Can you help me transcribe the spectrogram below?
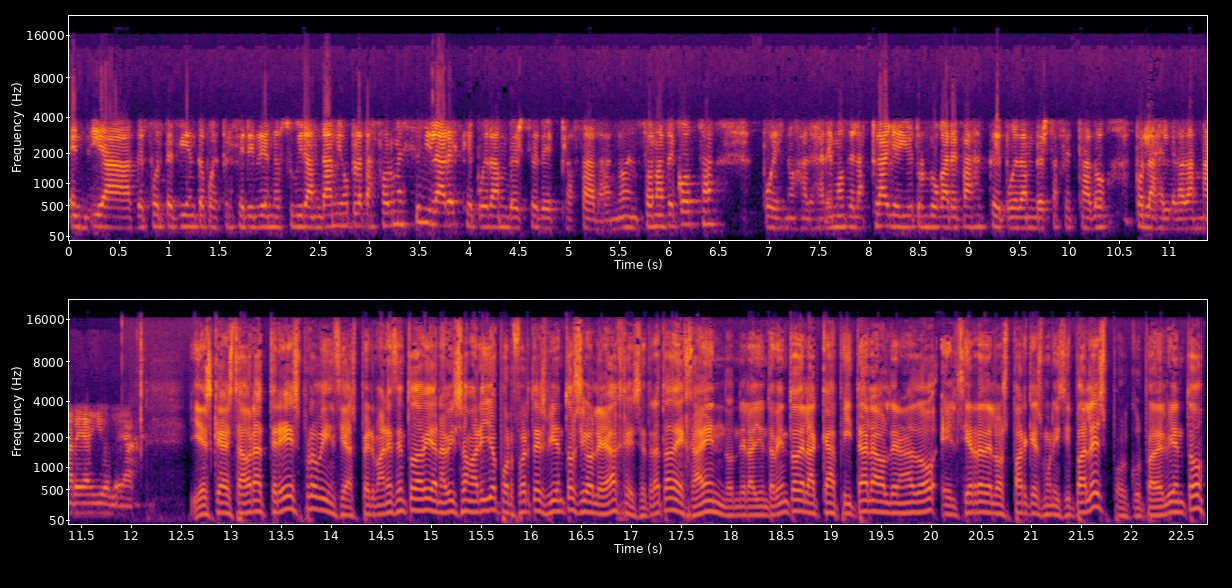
En días de fuertes vientos, pues preferible no subir andamios o plataformas similares que puedan verse desplazadas. ¿no? En zonas de costa, pues nos alejaremos de las playas y otros lugares bajos que puedan verse afectados por las elevadas mareas y oleajes. Y es que hasta ahora tres provincias permanecen todavía en aviso amarillo por fuertes vientos y oleaje. Se trata de Jaén, donde el ayuntamiento de la capital ha ordenado el cierre de los parques municipales por culpa del viento,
